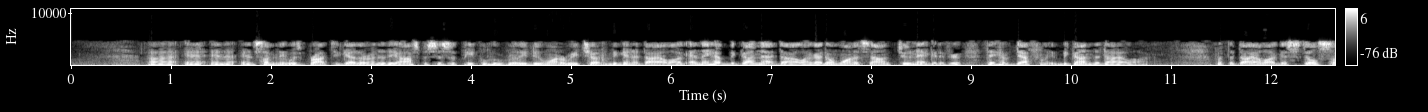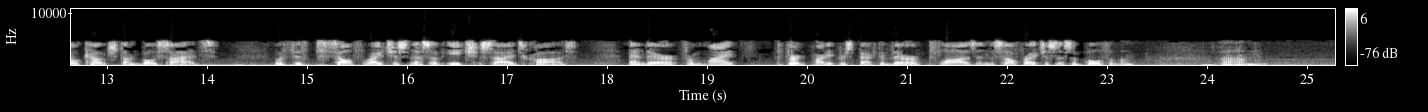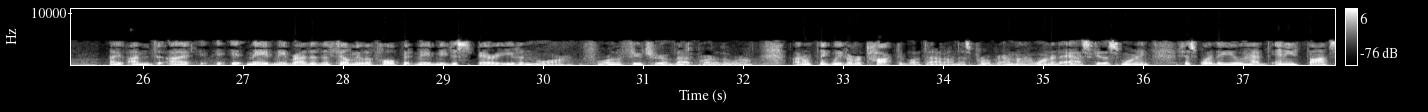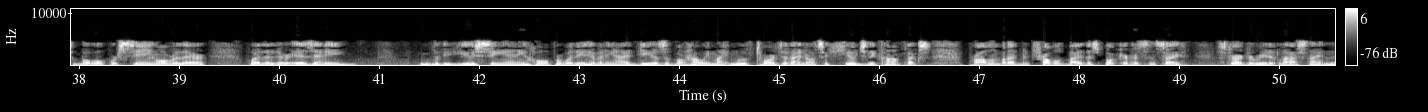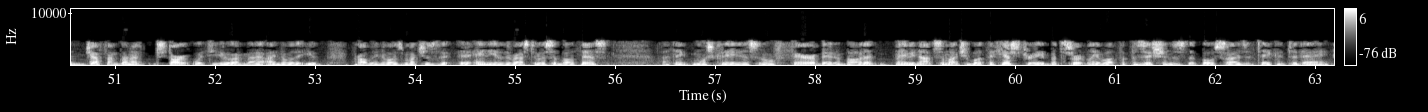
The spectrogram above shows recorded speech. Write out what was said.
uh, and, and, and something that was brought together under the auspices of people who really do want to reach out and begin a dialogue, and they have begun that dialogue. I don't want to sound too negative here. They have definitely begun the dialogue, but the dialogue is still so couched on both sides with the self righteousness of each side's cause, and there, from my third party perspective, there are flaws in the self righteousness of both of them. Um, I, I'm, I, it made me, rather than fill me with hope, it made me despair even more for the future of that part of the world. I don't think we've ever talked about that on this program, and I wanted to ask you this morning just whether you had any thoughts about what we're seeing over there, whether there is any whether you see any hope or whether you have any ideas about how we might move towards it. I know it's a hugely complex problem, but I've been troubled by this book ever since I started to read it last night. And Jeff, I'm going to start with you. I, I know that you probably know as much as the, any of the rest of us about this. I think most Canadians know a fair bit about it. Maybe not so much about the history, but certainly about the positions that both sides have taken today.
